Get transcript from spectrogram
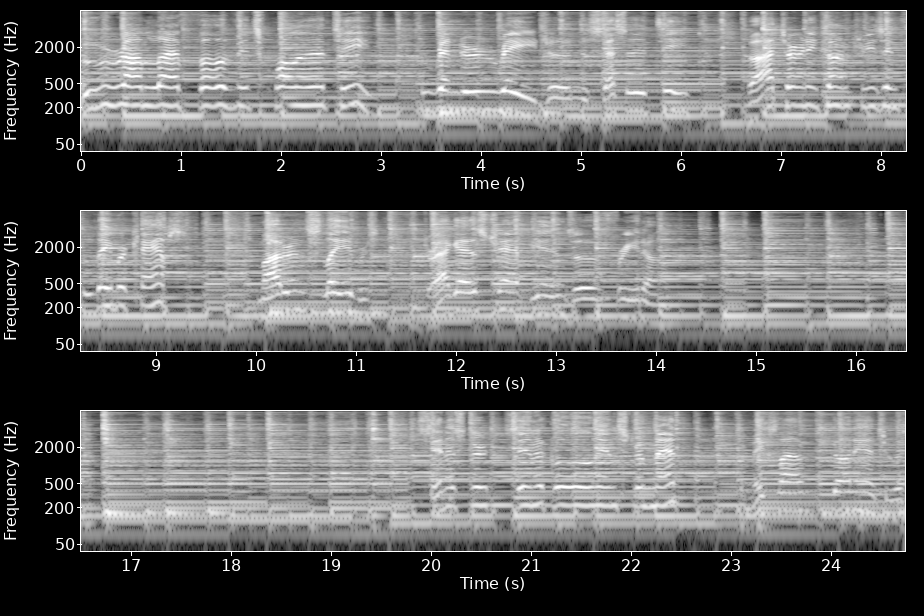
Who rob life of its quality, who render rage a necessity by turning countries into labor camps, modern slavers drag as champions of freedom. Sinister, cynical instrument that makes life gun into a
